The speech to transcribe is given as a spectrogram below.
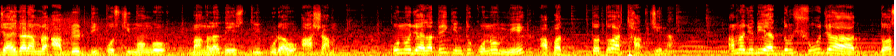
জায়গার আমরা আপডেট দিই, পশ্চিমবঙ্গ, বাংলাদেশ, ত্রিপুরা ও আসাম, কোনো জায়গাতেই কিন্তু কোনো মেঘ আপাতত আর থাকছে না। আমরা যদি একদম সোজা দশ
